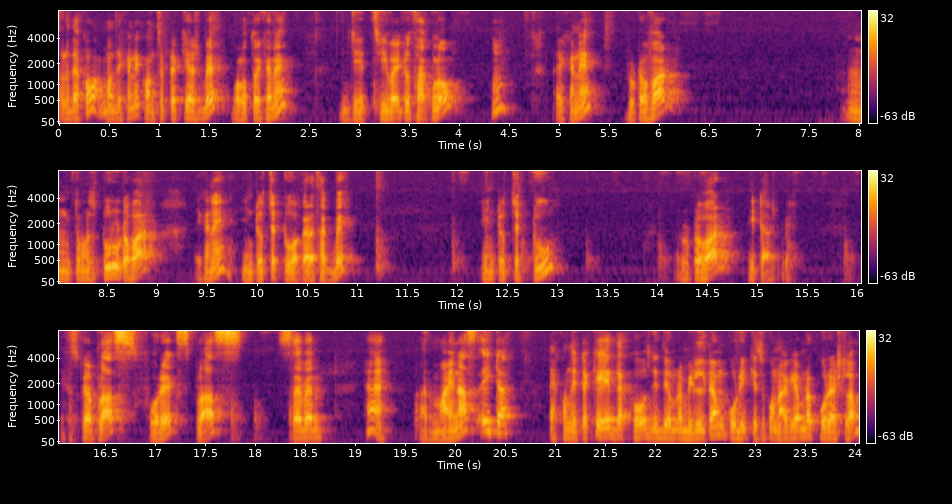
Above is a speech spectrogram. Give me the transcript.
তাহলে দেখো আমাদের এখানে কনসেপ্টটা কী আসবে? বলো তো এখানে, যে থ্রি বাই টু থাকল, হুম? আর এখানে রুট ওভার তোমার টু রুট ওভার এখানে ইন্টু হচ্ছে টু আকারে থাকবে। ইন্টু হচ্ছে টু রুট ওভার এটা আসবে। X square plus four x plus seven হ্যাঁ? আর মাইনাস এইটা। এখন এটাকে দেখো, যদি আমরা মিডল টার্ম করি, কিছুক্ষণ আগে আমরা করে আসলাম,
